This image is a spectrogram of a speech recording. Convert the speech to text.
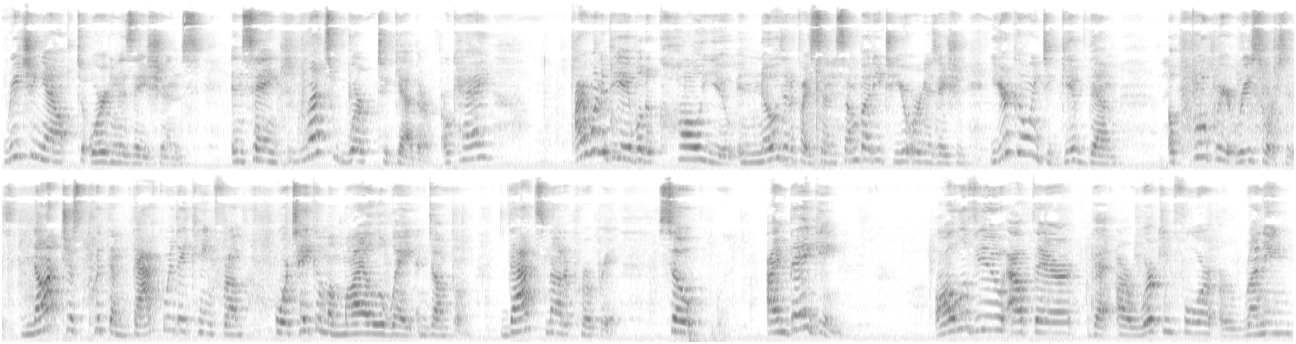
reaching out to organizations and saying, let's work together, okay? I want to be able to call you and know that if I send somebody to your organization, you're going to give them appropriate resources, not just put them back where they came from or take them a mile away and dump them. That's not appropriate. So I'm begging all of you out there that are working for or running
